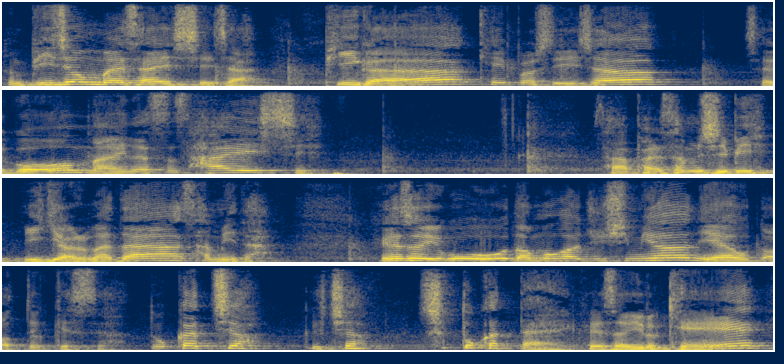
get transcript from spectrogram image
그럼 B제곱말 4AC. 자, B가 K 플러스 2죠? 제곱 마이너스 4AC. 4, 8, 32. 이게 얼마다? 3이다. 그래서 이거 넘어가 주시면 얘하고 또 어떻겠어요? 똑같죠? 그렇죠? 식 똑같다. 그래서 이렇게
